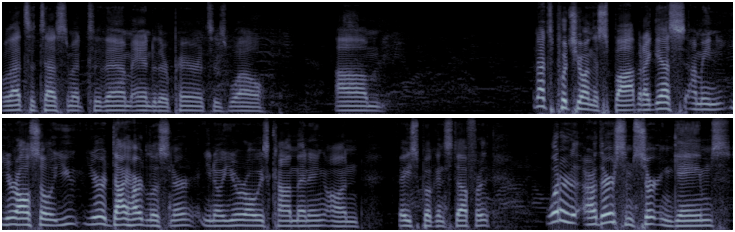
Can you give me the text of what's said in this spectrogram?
Well, that's a testament to them and to their parents as well. Um, not to put you on the spot, but I guess I mean you're also you you're a diehard listener. You know you're always commenting on Facebook and stuff. What are are there some certain games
